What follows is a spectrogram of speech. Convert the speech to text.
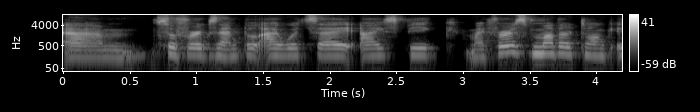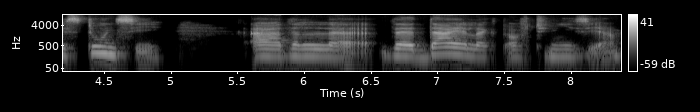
Um, so for example, I would say I speak, my first mother tongue is Tunsi, uh, the, the dialect of Tunisia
